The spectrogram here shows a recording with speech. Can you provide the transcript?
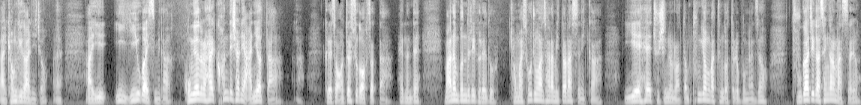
아, 경기가 아니죠. 예. 아, 이, 이 이유가 있습니다. 공연을 할 컨디션이 아니었다. 그래서 어쩔 수가 없었다 했는데 많은 분들이 그래도 정말 소중한 사람이 떠났으니까 이해해 주시는 어떤 풍경 같은 것들을 보면서 두 가지가 생각났어요.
